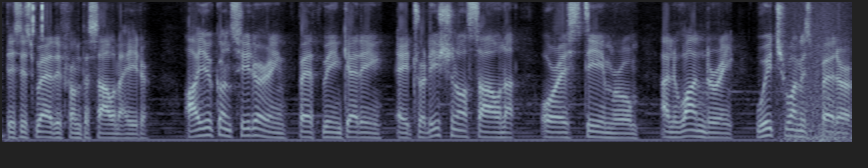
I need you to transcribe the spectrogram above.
this is Verdi from the Sauna Heater. Are you considering between getting a traditional sauna or a steam room and wondering which one is better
